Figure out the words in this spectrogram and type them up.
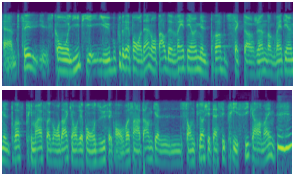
puis tu sais, ce qu'on lit, puis il y a eu beaucoup de répondants. on parle de 21 000 profs du secteur jeune, donc 21 000 profs primaires, secondaires qui ont répondu. Fait qu'on va s'entendre que le son de cloche est assez précis quand même. Mm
